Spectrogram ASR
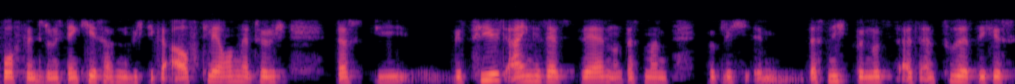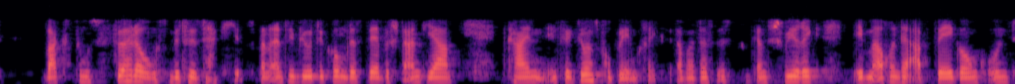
vorfindet. Und ich denke, hier ist auch eine wichtige Aufklärung natürlich, dass die gezielt eingesetzt werden und dass man wirklich ähm, das nicht benutzt als ein zusätzliches Wachstumsförderungsmittel, sage ich jetzt, von Antibiotikum, dass der Bestand ja kein Infektionsproblem kriegt. Aber das ist ganz schwierig, eben auch in der Abwägung und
